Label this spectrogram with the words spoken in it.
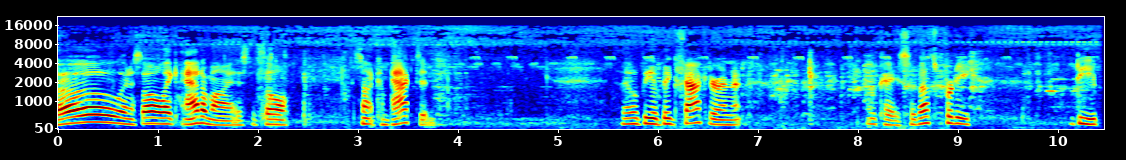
Oh, and it's all like atomized. It's all, it's not compacted. That would be a big factor in it. Okay, so that's pretty deep.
